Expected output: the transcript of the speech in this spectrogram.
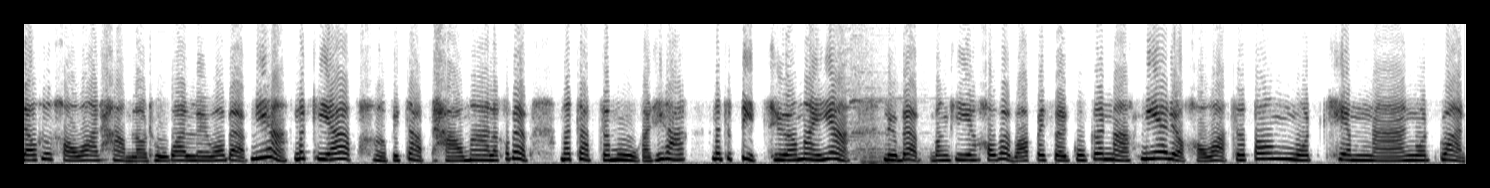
แล้วคือเขาอะถามเราทุกวันเลยว่าแบบเนี่ยเมื่อกี้เผลอไปจับเท้ามาแล้วก็แบบมาจับจมูกอะที่รัก มันจะติดเชื้อไหมอะ หรือแบบบางทีเขาแบบว่าไปเซิร์ช Google มา เนี่ยเดี๋ยวเขาอะจะต้องงดเค็มนะงดหวาน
